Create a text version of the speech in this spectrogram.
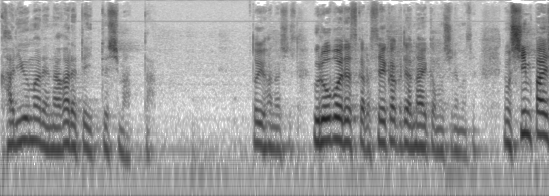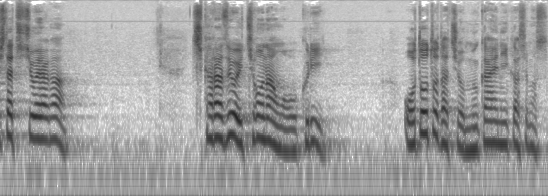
下流まで流れていってしまった。という話です。うろ覚えですから正確ではないかもしれません。でも心配した父親が力強い長男を送り弟たちを迎えに行かせます。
